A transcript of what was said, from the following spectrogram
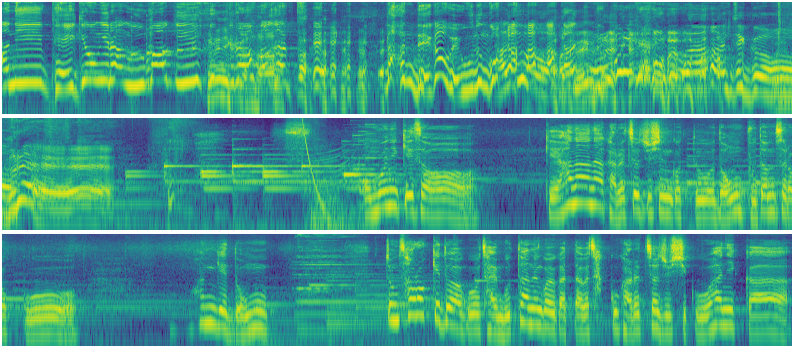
아니 배경이랑 음악이 드라마 같아. 난 내가 왜 우는 거야? 난 눈물이 나는 거야 지금. 그래. 어머니께서 이렇게 하나하나 가르쳐 주시는 것도 너무 부담스럽고 한 게 너무 좀 서럽기도 하고 잘 못하는 걸 갖다가 자꾸 가르쳐 주시고 하니까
